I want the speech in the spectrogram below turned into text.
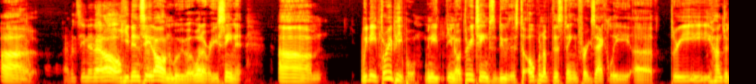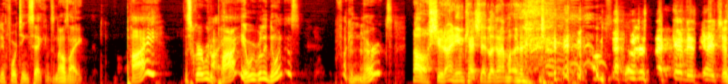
Uh, I haven't seen it at all. he didn't see it all in the movie, but whatever, he's seen it. Um, we need three people. We need, you know, three teams to do this to open up this thing for exactly uh 314 seconds. And I was like, pi? The square root of pi? Are we really doing this? Fucking nerds. Oh shoot! I didn't even catch that. Look, I'm. I just goodness gracious.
